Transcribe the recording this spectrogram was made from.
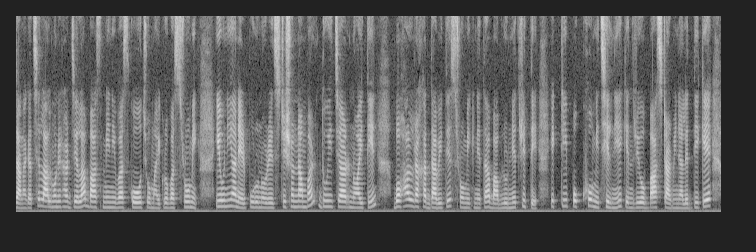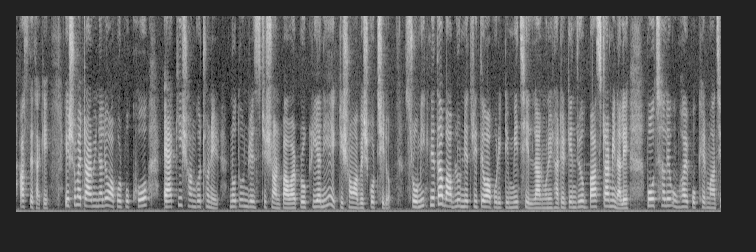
জানা গেছে, লালমনিরহাট জেলা বাস, মিনিবাস, কোচ ও মাইক্রোবাস শ্রমিক ইউনিয়নের পুরনো রেজিস্ট্রেশন নাম্বার দুই চার নয় তিন বহাল রাখার দাবিতে শ্রমিক নেতা বাবলুর নেতৃত্বে একটি পক্ষ মিছিল নিয়ে কেন্দ্রীয় বাস টার্মিনালের দিকে আসতে থাকে। এ সময় টার্মিনালে অপরপক্ষ একই সংগঠনের নতুন রেজিস্ট্রেশন পাওয়ার প্রক্রিয়া নিয়ে একটি সমাবেশ করছিল। শ্রমিক নেতা বাবলুর নেতৃত্বে অপর একটি মিছিল লালমনিরহাটের কেন্দ্রীয় বাস টার্মিনালে পৌঁছালে উভয় পক্ষের মাঝে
